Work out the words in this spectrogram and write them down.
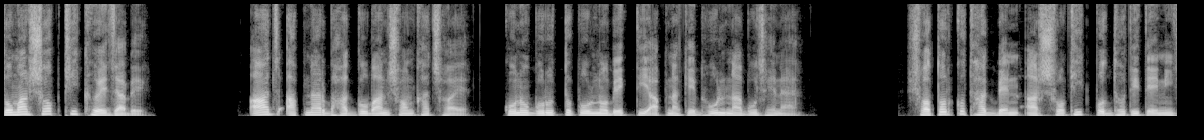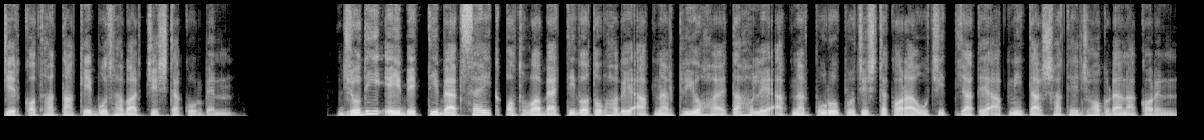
তোমার সব ঠিক হয়ে যাবে। আজ আপনার ভাগ্যবান সংখ্যা ছয়। কোনো গুরুত্বপূর্ণ ব্যক্তি আপনাকে ভুল না বুঝে নেয়। সতর্ক থাকবেন আর সঠিক পদ্ধতিতে নিজের কথা তাকে বোঝাবার চেষ্টা করবেন। যদি এই ব্যক্তি ব্যবসায়িক অথবা ব্যক্তিগতভাবে আপনার প্রিয় হয়, তাহলে আপনার পুরো প্রচেষ্টা করা উচিত যাতে আপনি তার সাথে ঝগড়া না করেন।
